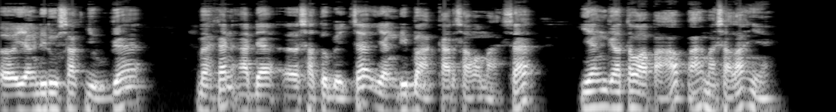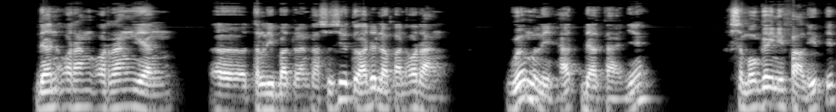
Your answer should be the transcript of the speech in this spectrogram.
eh, yang dirusak juga, bahkan ada eh, satu beca yang dibakar sama masa yang nggak tahu apa-apa masalahnya. Dan orang-orang yang eh, terlibat dalam kasus itu ada 8 orang. Gue melihat datanya, semoga ini valid ya.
